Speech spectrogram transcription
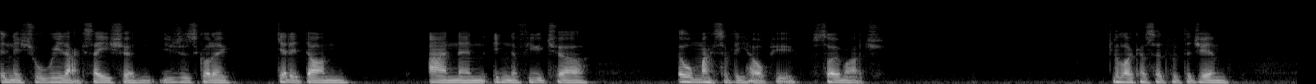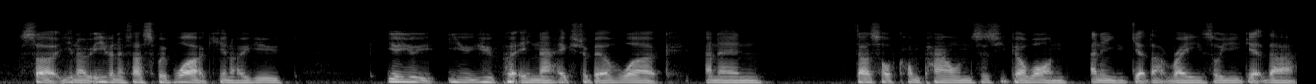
initial relaxation. You just got to get it done, and then in the future, it will massively help you so much. Like I said with the gym, so you know even if that's with work, you know you you you you you put in that extra bit of work, and then that sort of compounds as you go on and then you get that raise or you get that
